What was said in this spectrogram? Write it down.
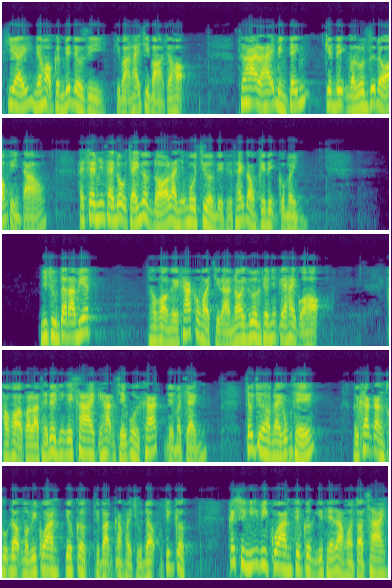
Khi ấy nếu họ cần biết điều gì thì bạn hãy chỉ bảo cho họ. Thứ hai là hãy bình tĩnh, kiên định và luôn giữ đầu óc tỉnh táo. Hãy xem những thái độ trái ngược đó là những môi trường để thử thách lòng kiên định của mình. Như chúng ta đã biết, học hỏi người khác không phải chỉ là noi gương theo những cái hay của họ. Học hỏi còn là thấy được những cái sai, cái hạn chế của người khác để mà tránh. Trong trường hợp này cũng thế, người khác càng thụ động và bi quan, tiêu cực thì bạn càng phải chủ động, tích cực. Cách suy nghĩ bi quan, tiêu cực như thế là hoàn toàn sai.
